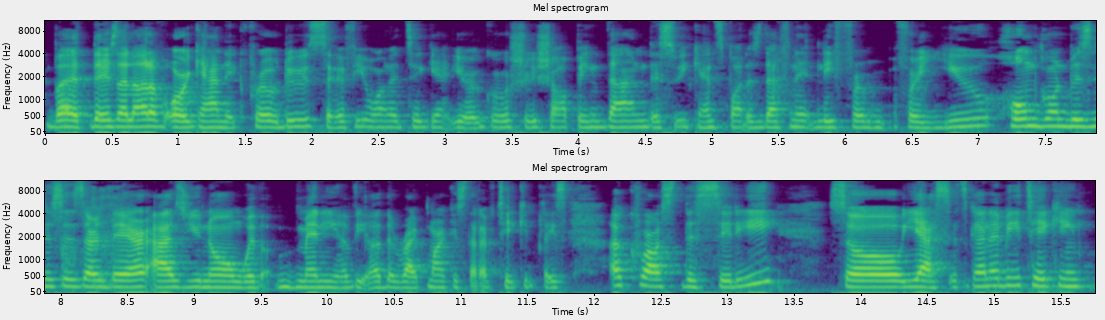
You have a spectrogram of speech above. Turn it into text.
But there's a lot of organic produce so if you wanted to get your grocery shopping done this weekend spot is definitely for for you. Homegrown businesses are there as you know with many of the other ripe markets that have taken place across the city so, yes, it's going to be taking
